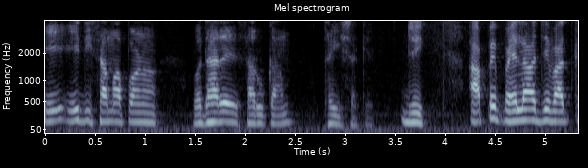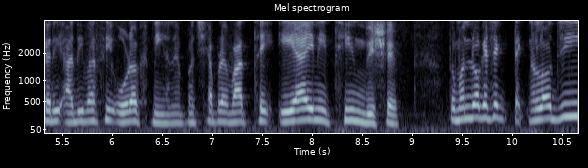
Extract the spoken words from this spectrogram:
એ એ દિશામાં પણ વધારે સારું કામ થઈ શકે. જી. આપે પહેલાં જે વાત કરી આદિવાસી ઓળખની અને પછી આપણે વાત થઈ એઆઈની થીમ વિશે. તો મને લાગે છે કે ટેકનોલોજી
